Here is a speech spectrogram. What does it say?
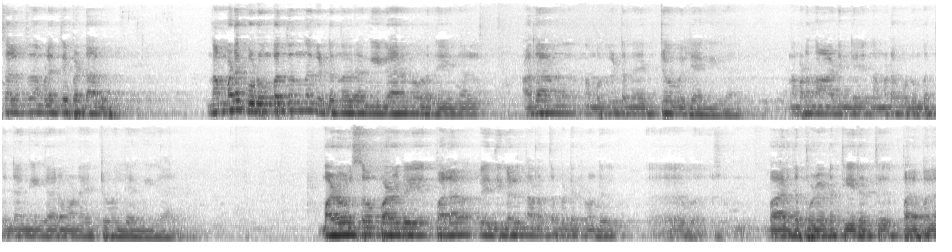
സ്ഥലത്ത് നമ്മൾ എത്തിപ്പെട്ടാലും നമ്മുടെ കുടുംബത്തിൽ നിന്ന് കിട്ടുന്ന ഒരു അംഗീകാരം എന്ന് പറഞ്ഞു കഴിഞ്ഞാൽ അതാണ് നമുക്ക് കിട്ടുന്ന ഏറ്റവും വലിയ അംഗീകാരം. നമ്മുടെ നാടിന്റെ നമ്മുടെ കുടുംബത്തിന്റെ അംഗീകാരമാണ് ഏറ്റവും വലിയ അംഗീകാരം. മഴോത്സവം പല പല വേദികളിൽ നടത്തപ്പെട്ടിട്ടുണ്ട്. ഭാരതപ്പുഴയുടെ തീരത്ത് പല പല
